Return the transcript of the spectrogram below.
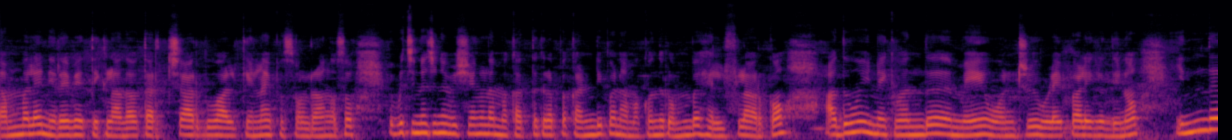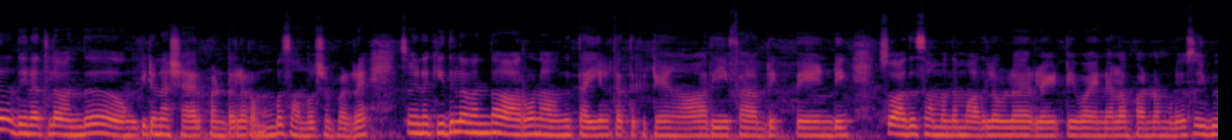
நம்மளே நிறைவேற்றிக்கலாம் அதாவது தற்சார்பு வாழ்க்கைலாம் இப்போ சொல்கிறாங்க ஸோ இப்படி சின்ன சின்ன விஷயங்கள் நம்ம கற்றுக்கிறப்ப கண்டிப்பாக நமக்கு வந்து ரொம்ப ஹெல்ப்ஃபுல்லாக இருக்கும். அதுவும் இன்றைக்கி வந்து மே ஒன்று உழைப்பாளிகள் தினம். இந்த தினத்தில் வந்து உங்ககிட்ட நான் ஷேர் பண்ணுறதுல ரொம்ப சந்தோஷப்படுறேன். ஸோ எனக்கு இதில் இதில் வந்து ஆர்வம் நான் வந்து தையல் கற்றுக்கிட்டேன். ஆரி ஃபேப்ரிக் பெயிண்டிங் ஸோ அது சம்மந்தமாக அதில் உள்ள ரிலேட்டிவாக என்னெல்லாம் பண்ண முடியும். ஸோ இப்படி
